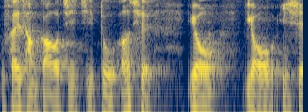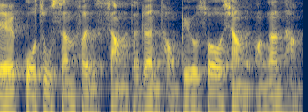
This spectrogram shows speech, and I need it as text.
非常高的积极度，而且又有一些国族身份上的认同。比如说像王甘堂，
